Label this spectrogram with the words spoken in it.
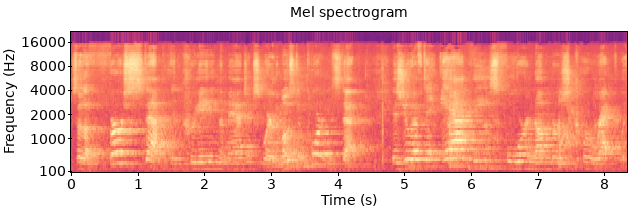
so the first step in creating the magic square, the most important step, is you have to add these four numbers correctly.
